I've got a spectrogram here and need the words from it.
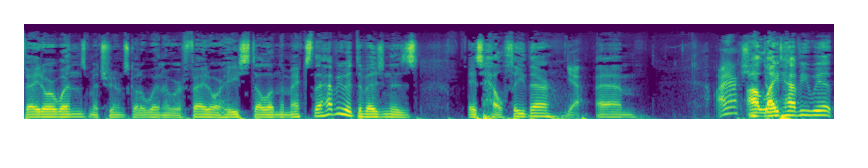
Fedor wins, Mitrione's got a win over Fedor. He's still in the mix. The heavyweight division is is healthy there. Yeah, Um, I actually at light heavyweight,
